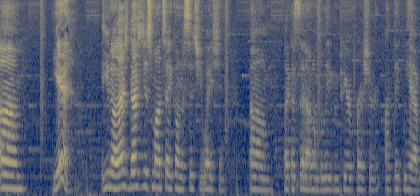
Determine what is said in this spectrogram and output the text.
um, yeah, you know that's that's just my take on the situation. Um, like I said, I don't believe in peer pressure. I think we have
